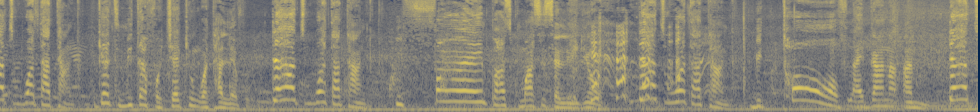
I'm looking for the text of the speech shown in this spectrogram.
that water tank get meter for checking water level. That water tank be fine past Kumasi Selenium. that water tank be tough like Ghana Army. That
